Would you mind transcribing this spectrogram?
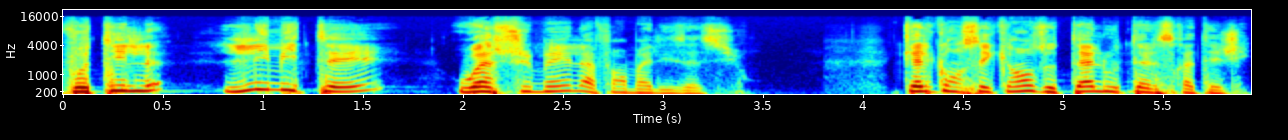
Faut-il limiter ou assumer la formalisation? Quelles conséquences de telle ou telle stratégie.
